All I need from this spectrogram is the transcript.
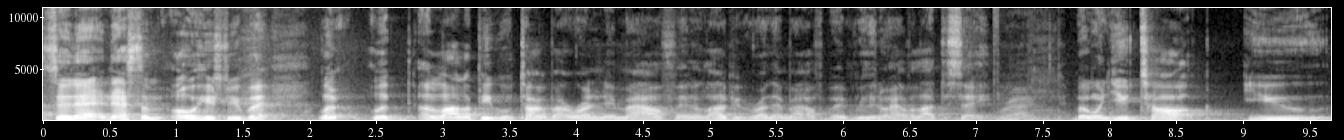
so that that's some old history, but Look, look, a lot of people talk about running their mouth, and a lot of people run their mouth, but really don't have a lot to say. Right. But when you talk, you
